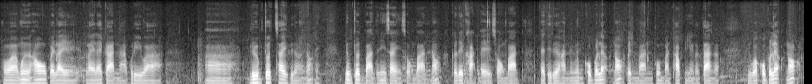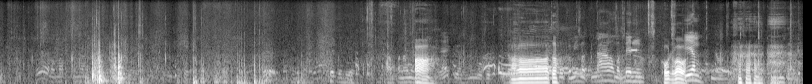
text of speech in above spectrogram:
เพราะว่าเมื่อเฮาไปไล่ไล่รายการนะพอดีว่าอ่าลืมจดใส่พี่น้องเนาะนี่ลืมจดบานตัวนี้ใส่สองบานเนาะก็ได้ขาดไปสองบาน แต่ที่เหลือหันเงินครบไปแล้วเนาะเป็นบานพุ่มบานพับอย่างต่างๆครับถือว่าครบไปแล้วเนาะ อ่าอ๋อตัวก็มีหมักนาวหมักเด่นโหดเปล่าเทียม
